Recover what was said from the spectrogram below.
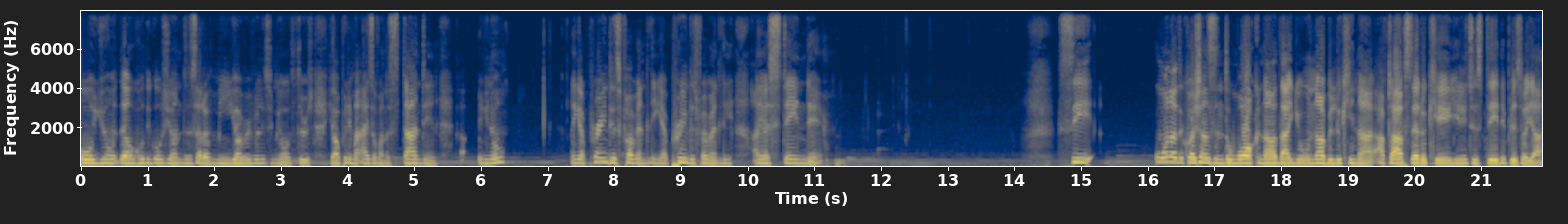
Oh, you the Holy Ghost, you're on the inside of me, you're revealing to me all truths, you're opening my eyes of understanding, uh, you know? And you're praying this fervently, you're praying this fervently, and you're staying there. See, one of the questions in the walk now that you will now be looking at after I've said, okay, you need to stay in a place where you're,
